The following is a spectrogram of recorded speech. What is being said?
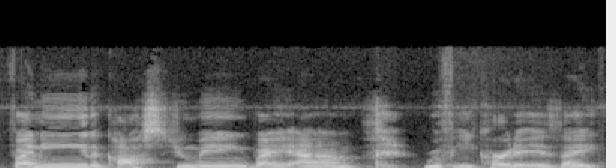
funny. The costuming by um, Ruth E. Carter is like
